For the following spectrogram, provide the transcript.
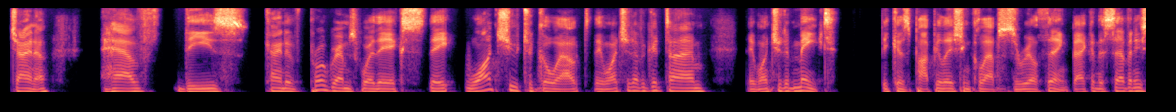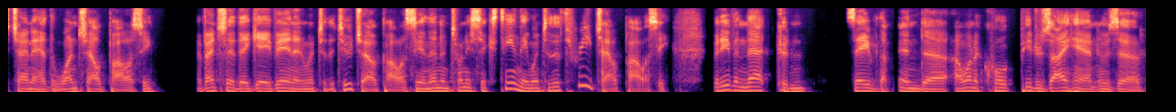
China, have these kind of programs where they ex- they want you to go out, they want you to have a good time, they want you to mate because population collapse is a real thing. Back in the 70s, China had the one child policy. Eventually, they gave in and went to the two child policy. And then in 2016, they went to the three child policy. But even that couldn't save them. And uh, I want to quote Peter Zeihan, who's a,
